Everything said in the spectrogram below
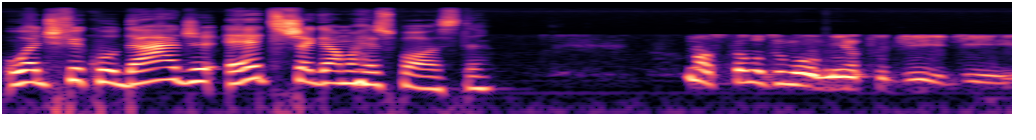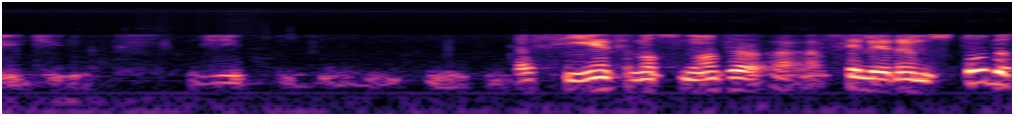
Ou a dificuldade é de chegar a uma resposta? Nós estamos num momento de, de, de, de da ciência, nós, nós aceleramos toda,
